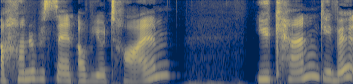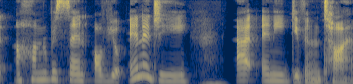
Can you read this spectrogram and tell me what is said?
100% of your time, you can give it 100% of your energy at any given time.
